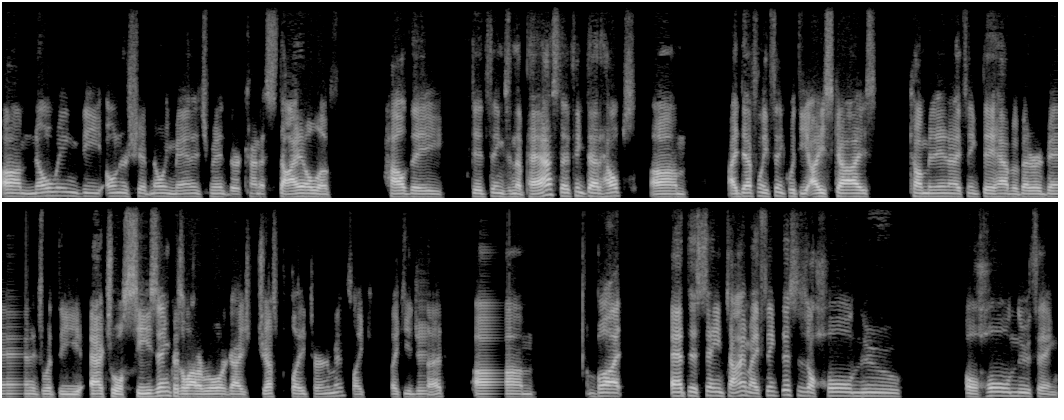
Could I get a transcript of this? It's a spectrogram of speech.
um, knowing the ownership, knowing management, their kind of style of how they did things in the past, I think that helps. Um, I definitely think with the ice guys coming in, I think they have a better advantage with the actual season because a lot of roller guys just play tournaments, like like you just said. Um, but at the same time, I think this is a whole new, a whole new thing.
